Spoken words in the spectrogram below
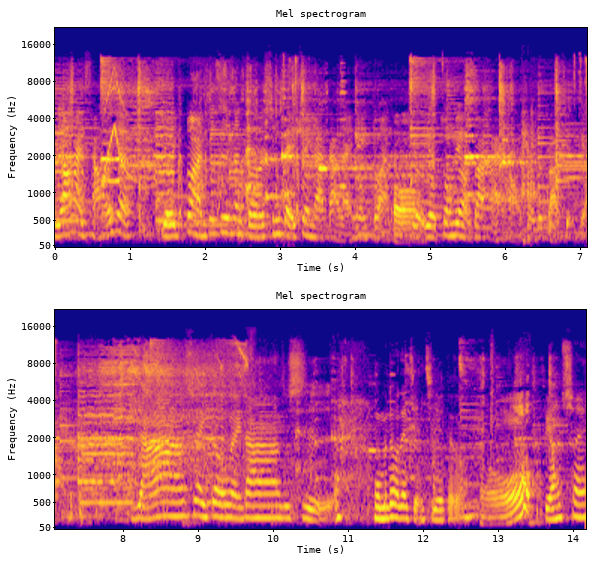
不要太长，而且有一段就是那个新北泫雅打来那一段，哦、有有中间有一段还好，所以我就把它剪掉。呀，所以各位大家就是我们都有在剪接的。哦。不用吹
